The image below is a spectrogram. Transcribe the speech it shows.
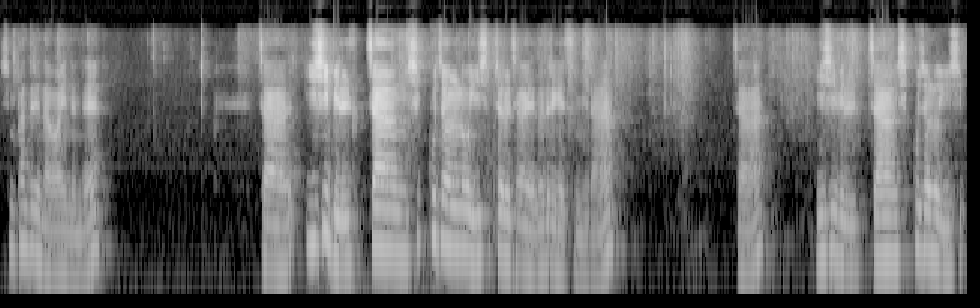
심판들이 나와 있는데 자 21장 19절로 20절을 제가 읽어드리겠습니다. 자 21장 19절로 20,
